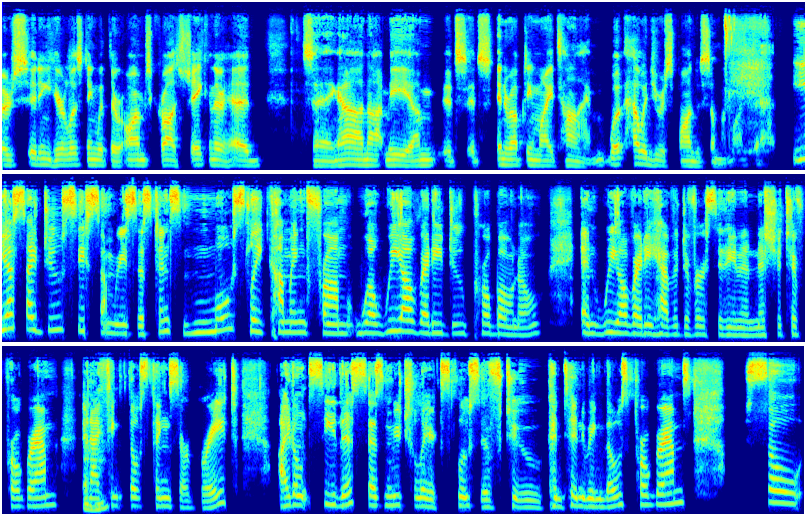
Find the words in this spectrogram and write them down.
are sitting here listening with their arms crossed, shaking their head, saying, "Ah, not me. I'm. It's it's interrupting my time." What? How would you respond to someone like that? Yes, I do see some resistance, mostly coming from, well, we already do pro bono and we already have a diversity and initiative program. And mm-hmm. I think those things are great. I don't see this as mutually exclusive to continuing those programs. So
